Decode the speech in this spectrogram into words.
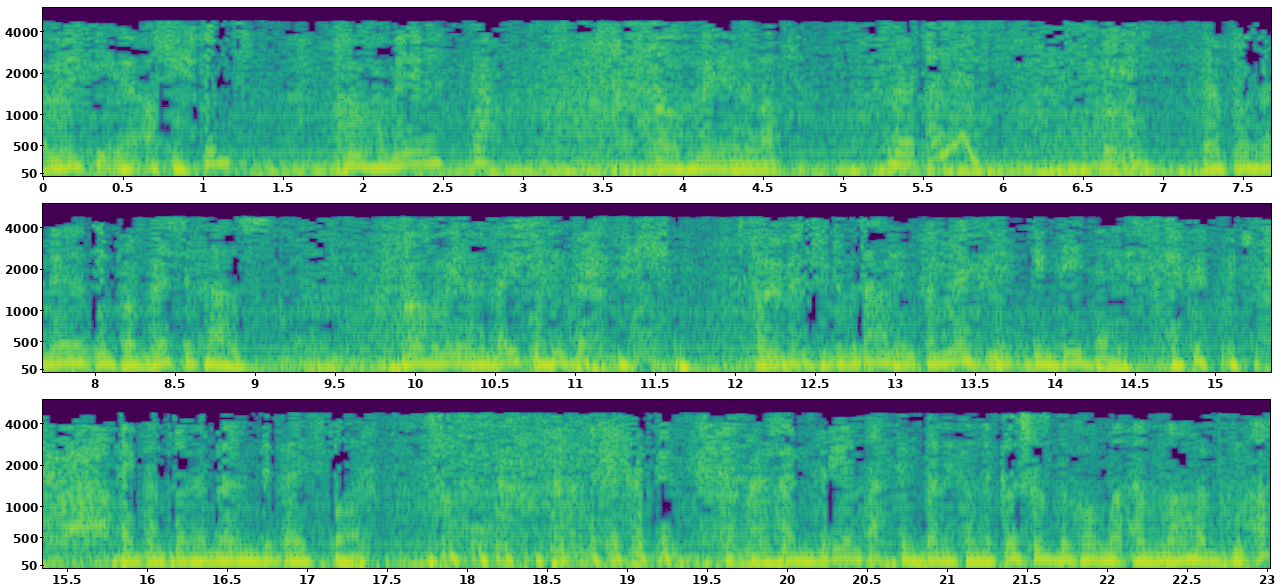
Weet je, eh, assistent, programmeren. Ja, Programmeren in wat? aan u. We programmeren in Progressive House. Programmeren een beetje. We wensen te betalen in het leven. In, D-Base. ik ben programmeur in D-Base voor. In 83 ben ik aan de cursus begonnen en nou heb ik hem af.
